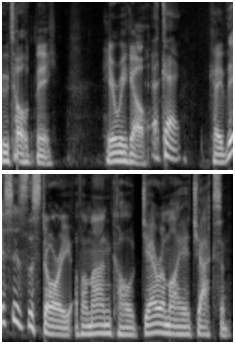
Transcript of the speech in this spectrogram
who told me. Here we go. Okay. Okay, this is the story of a man called Jeremiah Jackson,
